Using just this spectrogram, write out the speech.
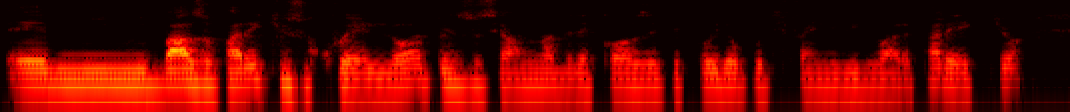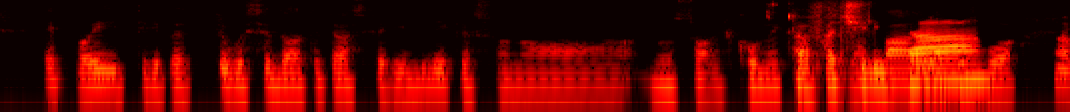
eh, mi, mi baso parecchio su quello e penso sia una delle cose che poi dopo ti fa individuare parecchio e poi ti ripeto tutte queste doti trasferibili che sono, non so, il come La la palla, facilità, proprio la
